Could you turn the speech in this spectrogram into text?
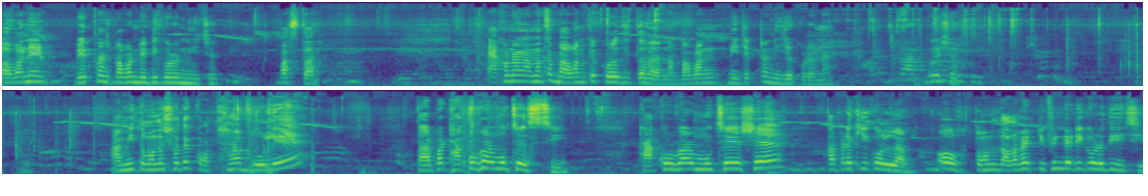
বাবানের ব্রেকফাস্ট বাবান রেডি করে নিয়েছে, পাস্তা। এখন আর আমাকে বাবানকে করে দিতে হয় না, বাবান নিজেরটা নিজে করে নেয়। বুঝেছ? আমি তোমাদের সাথে কথা বলে তারপর ঠাকুরঘর মুছে এসেছি। ঠাকুরঘর মুছে এসে তারপরে কি করলাম? ও তোমাদের দাদাভাই টিফিন রেডি করে দিয়েছি।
